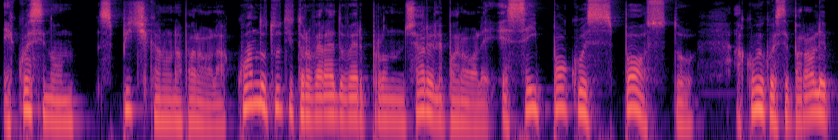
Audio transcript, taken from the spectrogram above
e questi non spiccicano una parola, quando tu ti troverai a dover pronunciare le parole e sei poco esposto a come queste parole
